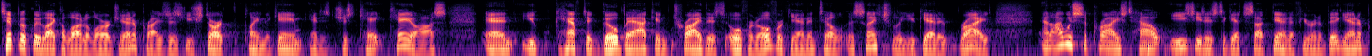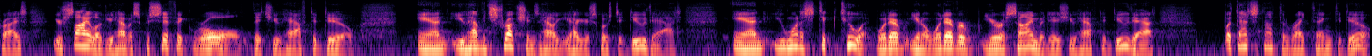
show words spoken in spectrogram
typically, like a lot of large enterprises, you start playing the game and it's just cha- chaos, and you have to go back and try this over and over again until essentially you get it right. And I was surprised how easy it is to get sucked in. If you're in a big enterprise, you're siloed. You have a specific role that you have to do. And you have instructions how, you, how you're supposed to do that. And you want to stick to it. Whatever, you know, whatever your assignment is, you have to do that. But that's not the right thing to do.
